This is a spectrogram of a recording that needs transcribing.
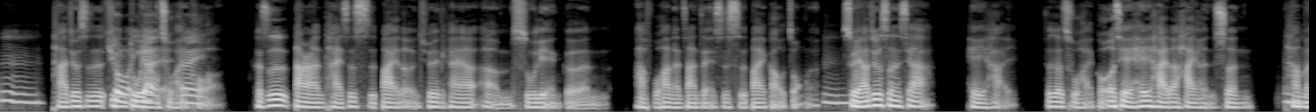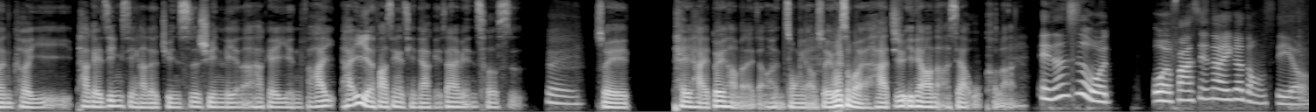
嗯，他就是印度洋出海口啊。可是当然他还是失败了，就是你看一下，嗯，苏联跟阿富汗的战争也是失败告终了，嗯，所以他就剩下黑海这个出海口，而且黑海的海很深，他们可以，他可以进行他的军事训练啊，他可以研发，他他一研发新的潜艇可以在那边测试，对，所以黑海对他们来讲很重要，所以为什么他就一定要拿下乌克兰？诶，但是我。我发现到一个东西哦，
